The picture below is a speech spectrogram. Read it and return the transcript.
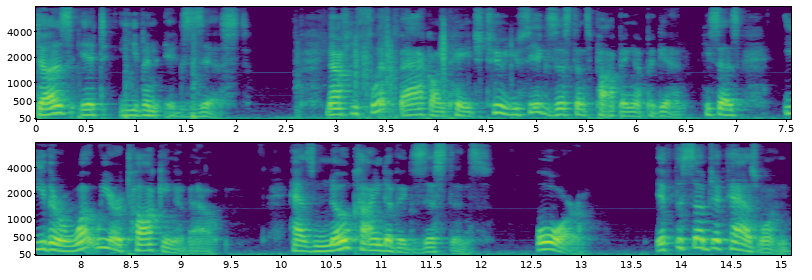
does it even exist? Now, if you flip back on page two, you see existence popping up again. He says, either what we are talking about has no kind of existence, or if the subject has one,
